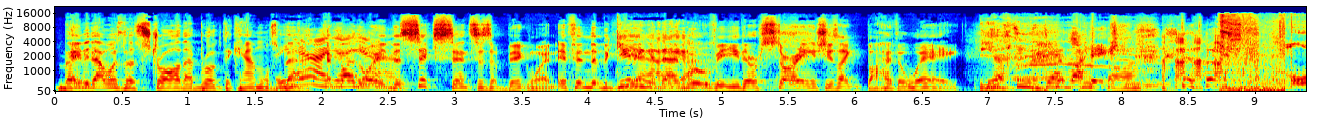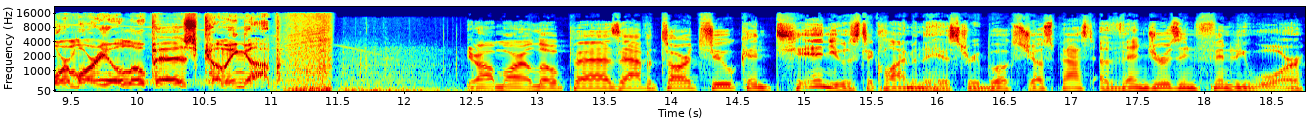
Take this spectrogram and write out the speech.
Maybe that was the straw that broke the camel's back. Yeah, and by yeah, the way. The Sixth Sense is a big one. If in the beginning Yeah, of that yeah. movie they're starting and she's like, by the way, Yeah. Sees dead people. More Mario Lopez coming up. You're on Mario Lopez. Avatar 2 continues to climb in the history books, just past Avengers Infinity War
